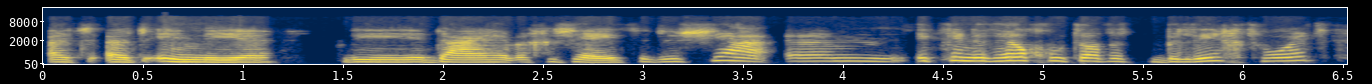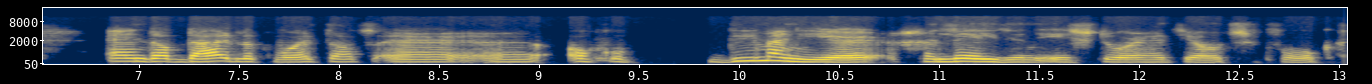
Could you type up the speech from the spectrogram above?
uit, uit Indië die daar hebben gezeten. Dus ja, um, ik vind het heel goed dat het belicht wordt. En dat duidelijk wordt dat er uh, ook op die manier geleden is door het Joodse volk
